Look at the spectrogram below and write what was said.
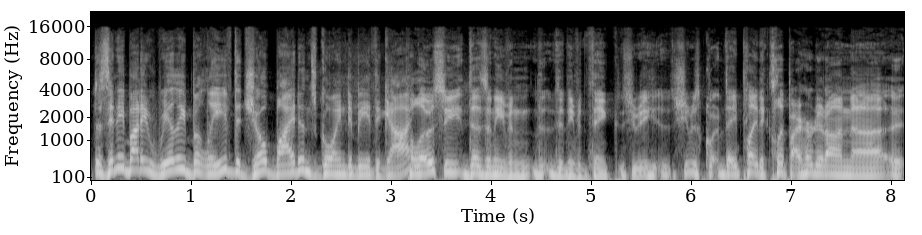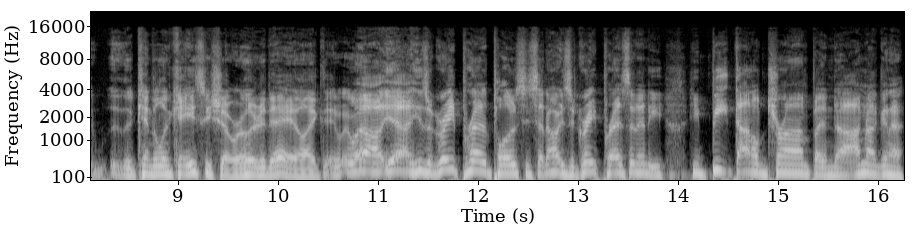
Does anybody really believe that Joe Biden's going to be the guy? Pelosi doesn't even didn't even think she she was. They played a clip. I heard it on uh, the Kendall and Casey show earlier today. Like, well, yeah, he's a great president. Pelosi said, "Oh, he's a great president. He he beat Donald Trump, and uh, I'm not gonna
